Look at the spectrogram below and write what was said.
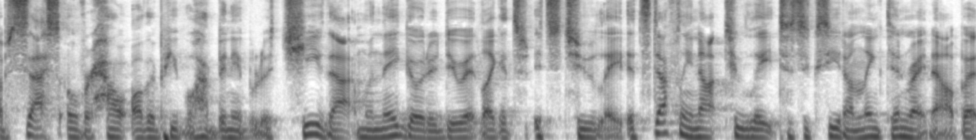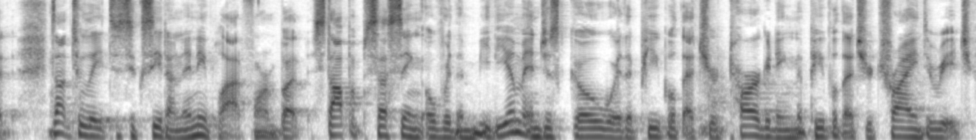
obsess over how other people have been able to achieve that. And when they go to do it like it's it's too late. It's definitely not too late to succeed on linkedin right now but it's not too late to succeed on any platform. But stop obsessing over the medium and just go where the people that you're targeting the people that you're trying to reach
